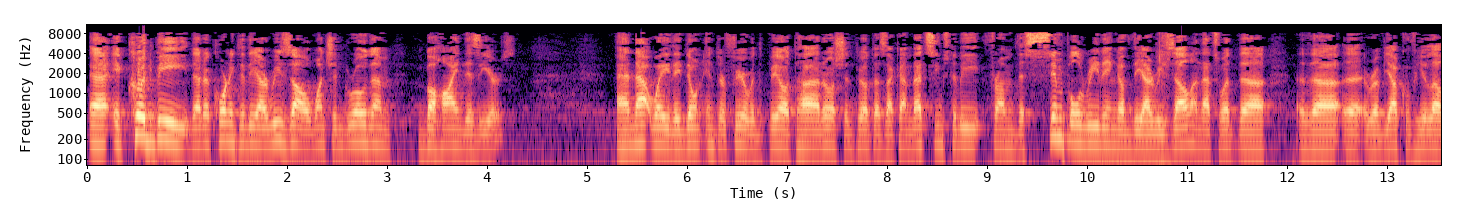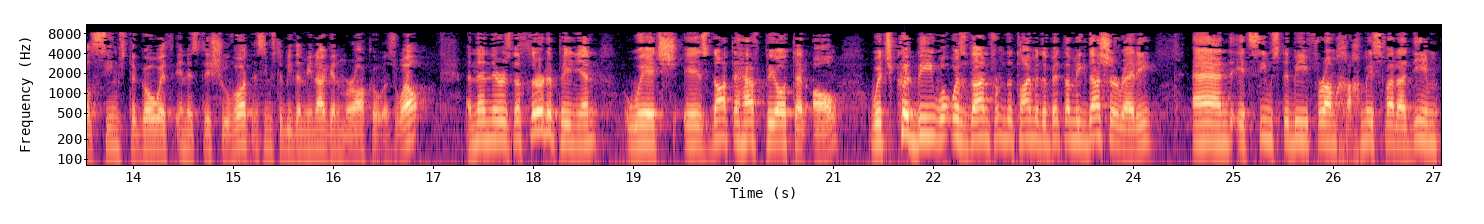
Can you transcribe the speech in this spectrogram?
Uh, it could be that according to the Arizal, one should grow them behind his ears. And that way they don't interfere with Peot HaRosh and Peot HaZakan. That seems to be from the simple reading of the Arizal, and that's what the, the uh, Rav Yaakov Hillel seems to go with in his Teshuvot. It seems to be the Minag in Morocco as well. And then there's the third opinion, which is not to have Peot at all, which could be what was done from the time of the Bet HaMikdash already, and it seems to be from Chachmei Sfaradim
